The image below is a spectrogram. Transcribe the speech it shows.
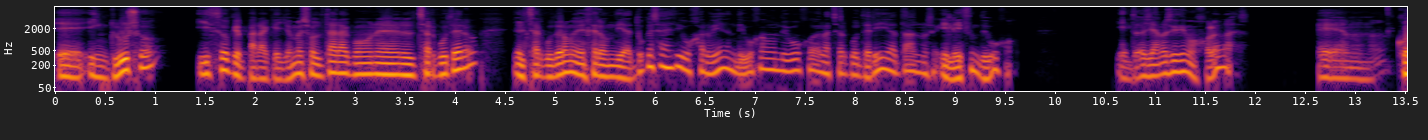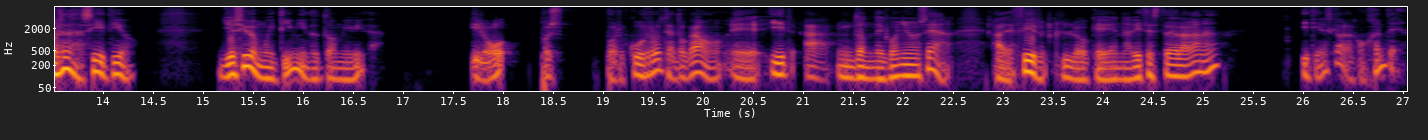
eh, incluso hizo que para que yo me soltara con el charcutero, el charcutero me dijera un día, ¿tú qué sabes dibujar bien? Dibújame un dibujo de la charcutería, tal, no sé. Y le hice un dibujo. Y entonces ya nos hicimos colegas. Em, cosas así, tío. Yo he sido muy tímido toda mi vida. Y luego, pues por curro te ha tocado eh, ir a donde coño sea a decir lo que narices te dé la gana y tienes que hablar con gente.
